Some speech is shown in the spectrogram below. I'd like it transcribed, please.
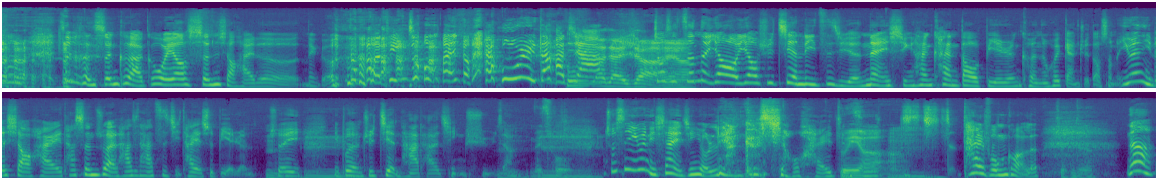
这个很深刻啊！各位要生小孩的那个 听众朋友，还呼吁大家，大家一下，就是真的要要去建立自己的耐心和看到别人可能会感觉到什么，因为你的小孩他生出来他是他自己，他也是别人，所以你不能去践踏他的情绪，这样。嗯，没错，就是因为你现在已经有两个小孩，对呀、太疯狂了。真的。那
